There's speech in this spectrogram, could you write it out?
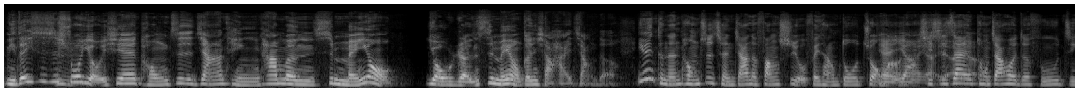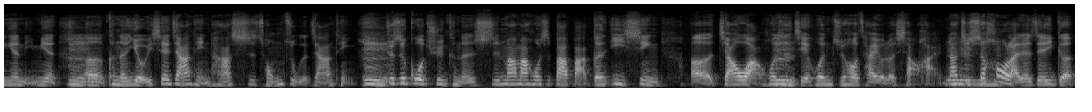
你的意思是说有一些同志家庭他们是没有。有人是没有跟小孩讲的，因为可能同志成家的方式有非常多种嘛。Yeah, yeah, yeah, yeah, yeah. 其实，在同家会的服务经验里面，嗯、呃，可能有一些家庭他是重组的家庭，嗯，就是过去可能是妈妈或是爸爸跟异性呃交往或是结婚之后才有了小孩，嗯、那只是后来的这一个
